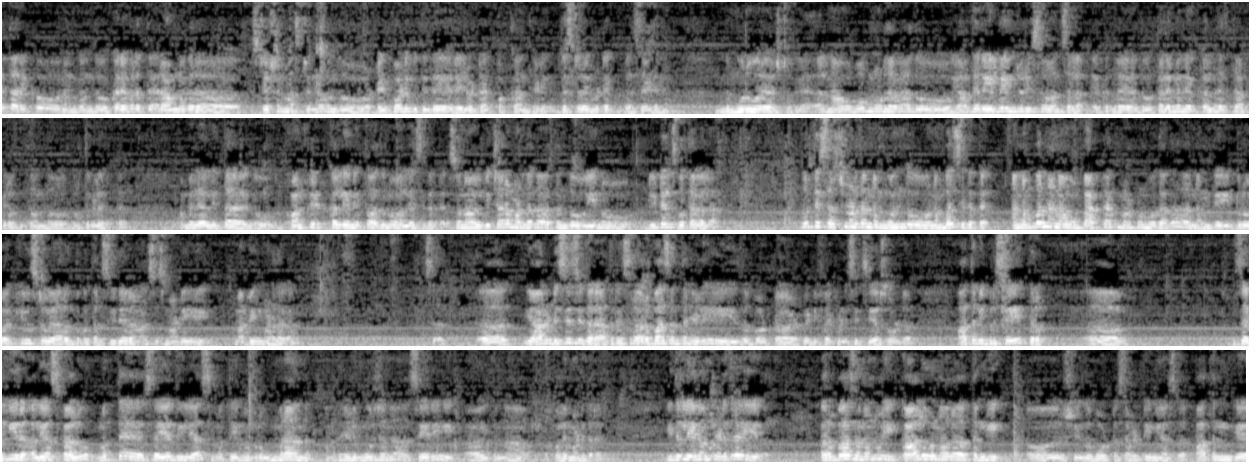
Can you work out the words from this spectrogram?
ಇಪ್ಪತ್ತೊಂದನೇ ತಾರೀಕು ನಮ್ಗೊಂದು ಕರೆ ಬರುತ್ತೆ. ರಾಮನಗರ ಸ್ಟೇಷನ್ ಮಾಸ್ಟರ್ ಇಂದ ಒಂದು ಡೆಡ್ ಬಾಡಿ ಬಿದ್ದಿದೆ ರೈಲ್ವೆ ಟ್ರ್ಯಾಕ್ ಪಕ್ಕ ಅಂತ ಹೇಳಿ. ಜಸ್ಟ್ ರೈಲ್ವೆ ಟ್ರ್ಯಾಕ್ ಸೈಡ್ ಒಂದು ಮೂರುವರೆ ಅಷ್ಟೊತ್ತಿಗೆ. ಅಲ್ಲಿ ನಾವು ಹೋಗಿ ನೋಡಿದಾಗ ಅದು ಯಾವುದೇ ರೈಲ್ವೆ ಇಂಜುರೀಸ್ ಅನ್ಸಲ್ಲ. ಯಾಕಂದ್ರೆ ಅದು ತಲೆ ಮೇಲೆ ಕಲ್ಲು ಹಚ್ಚಿ ಒಂದು ಗುರುತುಗಳಿರುತ್ತೆ. ಆಮೇಲೆ ಅಲ್ಲಿ ಇದು ಕಾಂಕ್ರೀಟ್ ಕಲ್ಲು ಏನಿತ್ತು ಅದನ್ನು ಅಲ್ಲೇ ಸಿಗುತ್ತೆ. ಸೊ ನಾವು ಅಲ್ಲಿ ವಿಚಾರ ಮಾಡಿದಾಗ ಅದೊಂದು ಏನು ಡೀಟೇಲ್ಸ್ ಗೊತ್ತಾಗಲ್ಲ. ಪೂರ್ತಿ ಸರ್ಚ್ ಮಾಡಿದಾಗ ನಮ್ಗೆ ಒಂದು ನಂಬರ್ ಸಿಗುತ್ತೆ. ಆ ನಂಬರ್ನ ನಾವು ಬ್ಯಾಕ್ ಟ್ರ್ಯಾಕ್ ಮಾಡ್ಕೊಂಡು ಹೋದಾಗ ನಮಗೆ ಇಬ್ರು ಅಕ್ಯೂಸ್ಡ್ ಯಾರು ಅಂತ ಗೊತ್ತಲ್ಲ. ಸೀರಿಯಲ್ ಅನಾಲಿಸಿಸ್ ಮಾಡಿ ಮ್ಯಾಪಿಂಗ್ ಮಾಡಿದಾಗ. ಯಾರು ಡಿಸೀಸ್ ಇದ್ದಾರೆ ಆತನ ಹೆಸರು ಅರ್ಬಾಸ್ ಅಂತ ಹೇಳಿ is about twenty five twenty six years old ಆತನಿಬ್ರು ಸ್ನೇಹಿತರು ಆ, ಜಹೀರ್ ಅಲಿಯಾಸ್ ಕಾಲು ಮತ್ತೆ ಸೈಯದ್ ಇಲಿಯಾಸ್ ಮತ್ತೆ ಇನ್ನೊಬ್ರು ಉಮ್ರಾನ್ ಅಂತ ಹೇಳಿ ಮೂರು ಜನ ಸೇರಿ ಇದನ್ನ ಕೊಲೆ ಮಾಡಿದ್ದಾರೆ. ಇದ್ರಲ್ಲಿ ಏನು ಅಂತ ಹೇಳಿದ್ರೆ, ಈ ಅರ್ಬಾಜ್ ಅನ್ನೋನು ಈ ಕಾಲು ಅನ್ನೋರ ತಂಗಿ she is about seventeen years ಆತನಿಗೆ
